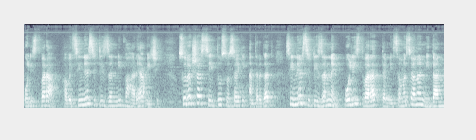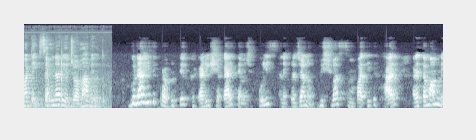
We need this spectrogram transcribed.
પોલીસ દ્વારા હવે સિનિયર સિટીઝનની બહારે આવી છે. સુરક્ષા સેતુ સોસાયટી અંતર્ગત સિનિયર સિટીઝનને પોલીસ દ્વારા તેમની સમસ્યાના નિદાન માટે સેમિનાર યોજવામાં આવ્યો હતો. ગુનાહિત પ્રવૃત્તિઓ ઘટાડી શકાય તેમજ પોલીસ અને પ્રજાનો વિશ્વાસ સંપાદિત થાય અને તમામને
